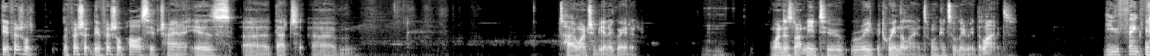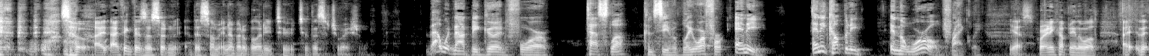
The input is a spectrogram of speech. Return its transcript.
The official, the official, the official policy of China is uh, that um, Taiwan should be integrated. Mm-hmm. One does not need to read between the lines. One can simply read the lines. Do you think? so I, I, think there's a certain there's some inevitability to to the situation. That would not be good for Tesla, conceivably, or for any any company in the world, frankly. Yes, for any company in the world. I,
